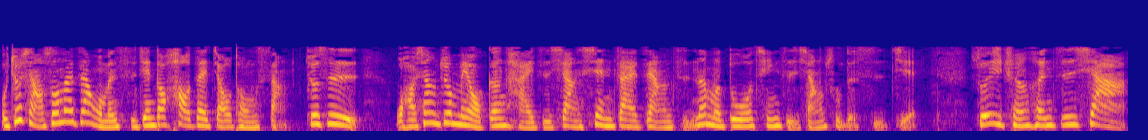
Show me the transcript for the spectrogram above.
我就想说，那这样我们时间都耗在交通上，就是我好像就没有跟孩子像现在这样子那么多亲子相处的时间，所以权衡之下，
